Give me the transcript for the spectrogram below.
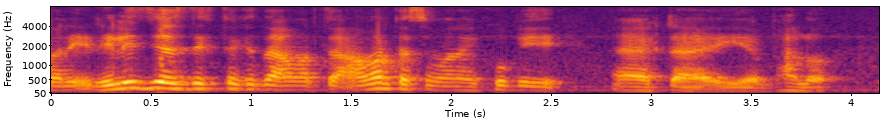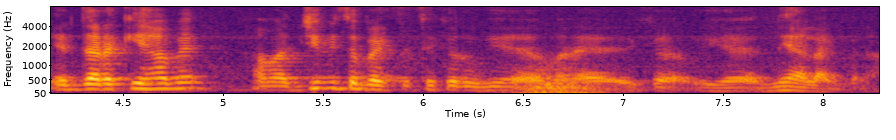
মানে রিলিজিয়াস দিক থেকে তো আমার আমার কাছে মানে খুবই একটা ইয়ে ভালো। এর দ্বারা কি হবে? আমার জীবিত ব্যক্তি থেকে রুগী মানে ইয়ে নেওয়া লাগবে না।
